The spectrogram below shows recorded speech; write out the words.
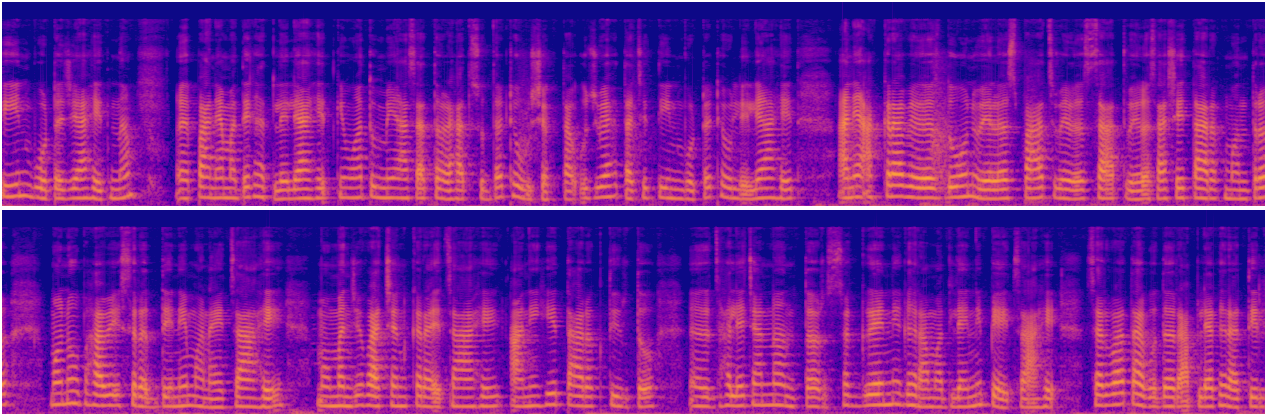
तीन बोटं जे आहेत ना पाण्यामध्ये घातलेले आहेत किंवा तुम्ही असा तळहातसुद्धा ठेवू शकता. उजव्या हाताचे तीन बोटं ठेवलेले आहेत. आणि अकरा वेळेस दोन वेळेस पाच वेळेस सात वेळेस असे तारक मंत्र मनोभावे श्रद्धेने म्हणायचं आहे. म- म्हणजे वाचन करायचं आहे. आणि हे तारक तीर्थ झाल्याच्यानंतर सगळ्यांनी घरामधल्यांनी प्यायचं आहे. सर्वात अगोदर आपल्या घरातील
